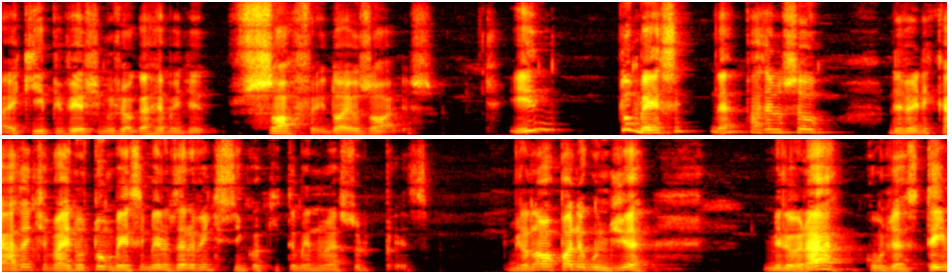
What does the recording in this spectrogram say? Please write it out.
a equipe vê o time jogar realmente sofre, dói os olhos. E Tombense, né, fazendo o seu dever de casa, a gente vai no Tombense menos 0,25 aqui, também não é surpresa. Vila Nova pode algum dia melhorar, como já tem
